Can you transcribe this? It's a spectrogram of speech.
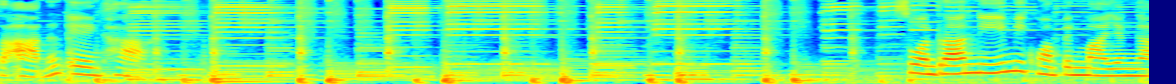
สะอาดนั่นเองค่ะส่วนร้านนี้มีความเป็นมายังไง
